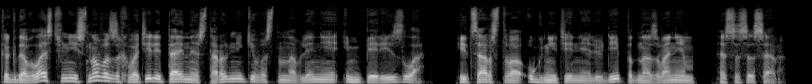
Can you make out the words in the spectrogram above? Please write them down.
когда власть в ней снова захватили тайные сторонники восстановления империи зла и царства угнетения людей под названием СССР.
